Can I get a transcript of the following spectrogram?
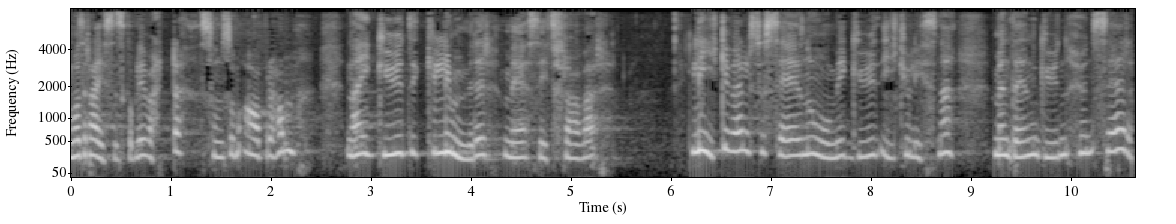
om at reisen skal bli verdt det, sånn som Abraham. Nei, Gud glimrer med sitt fravær. Likevel så ser Noomi Gud i kulissene, men den guden hun ser,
